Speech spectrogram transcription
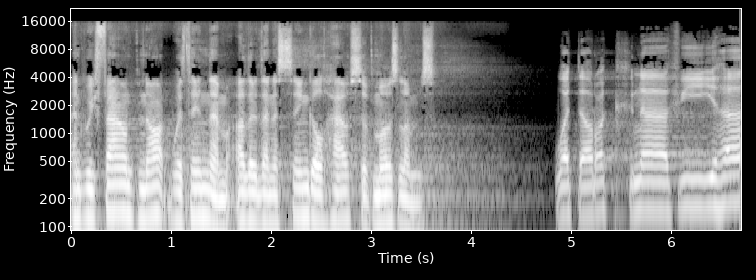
And we found not within them other than a single house of Muslims. وتركنا فيها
